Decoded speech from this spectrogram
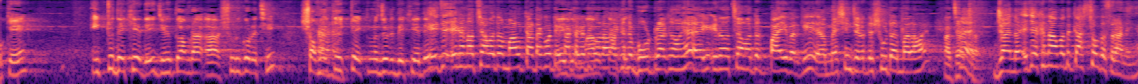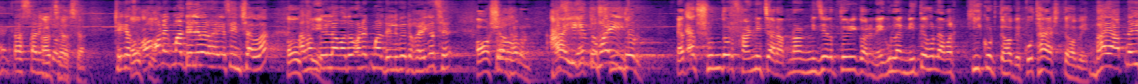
ওকে একটু দেখিয়ে দেই যেহেতু আমরা শুরু করেছি সবাইকে হ্যাঁ, একটু এক নজরে দেখিয়ে দেই। এই যে এখানে হচ্ছে আমাদের মাল কাটাকুটি কাটাকাটি করা হয় এখানে বোর্ড রাখা হয় হ্যাঁ এটা হচ্ছে আমাদের পাইপ আর কি মেশিন যেটাতে শুটার মারা হয়। আচ্ছা, আচ্ছা। জয়েন্ট এই যে এখানে আমাদের কাজ চলতেছে রানিং হ্যাঁ কাজ রানিং আচ্ছা, আচ্ছা। ঠিক আছে? অনেক মাল ডেলিভারি হয়ে গেছে ইনশাআল্লাহ আলহামদুলিল্লাহ আমাদের অনেক মাল ডেলিভারি হয়ে গেছে। অসাধারণ। ভাই আজকে এত সুন্দর এত সুন্দর ফার্নিচার আপনারা নিজেরা তৈরি করেন এগুলা নিতে হলে আমার কি করতে হবে কোথায় আসতে হবে? ভাই আপনাকে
